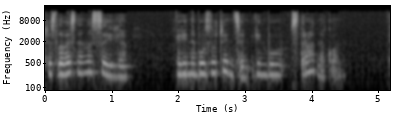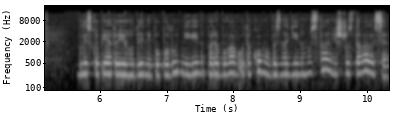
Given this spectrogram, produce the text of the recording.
чи словесне насилля. Він не був злочинцем, він був страдником. Близько п'ятої години пополудні він перебував у такому безнадійному стані, що, здавалося,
